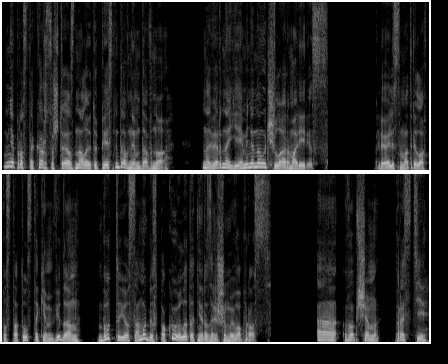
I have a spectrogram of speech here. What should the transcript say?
Мне просто кажется, что я знала эту песню давным-давно. Наверное, ей меня научила Армаририс». Клюэль смотрела в пустоту с таким видом, будто её саму беспокоил этот неразрешимый вопрос. «А, в общем, прости,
